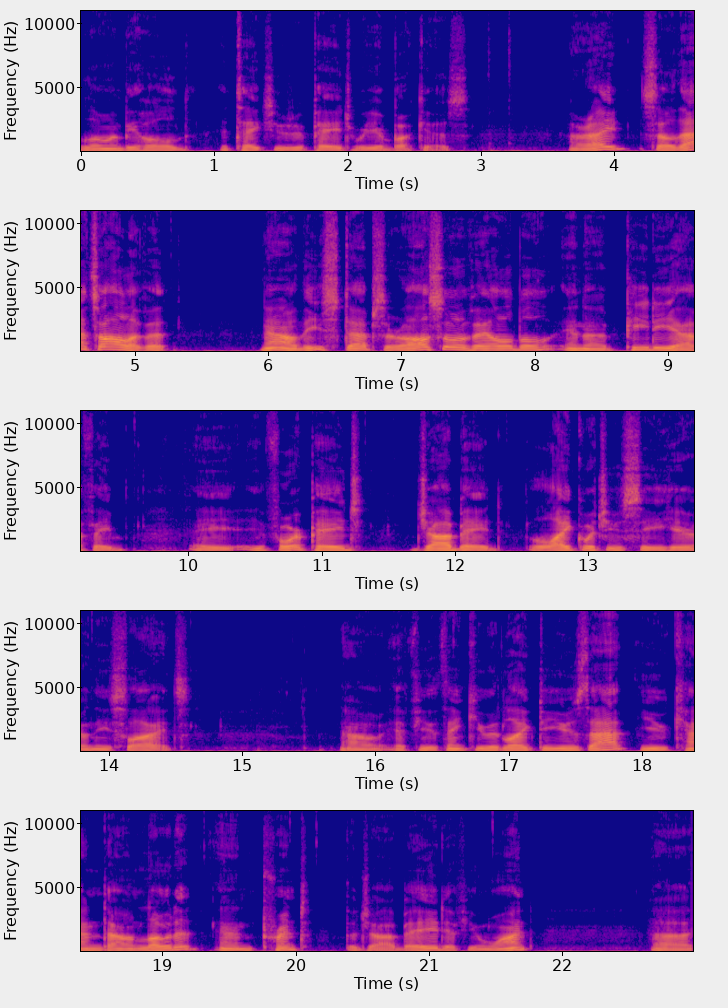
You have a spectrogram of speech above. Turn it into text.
lo and behold, it takes you to a page where your book is. All right, so that's all of it. Now, these steps are also available in a PDF, a, a four-page job aid, like what you see here in these slides. Now, if you think you would like to use that, you can download it and print the job aid if you want. Uh,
